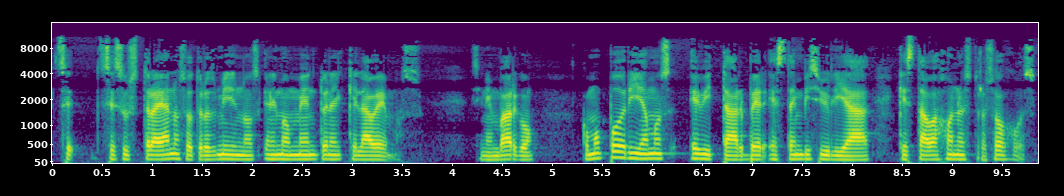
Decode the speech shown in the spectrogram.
se, sustrae a nosotros mismos en el momento en el que la vemos. Sin embargo, ¿cómo podríamos evitar ver esta invisibilidad que está bajo nuestros ojos,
